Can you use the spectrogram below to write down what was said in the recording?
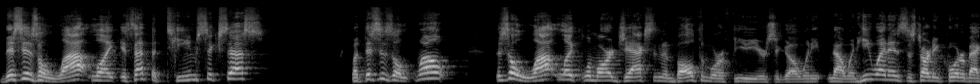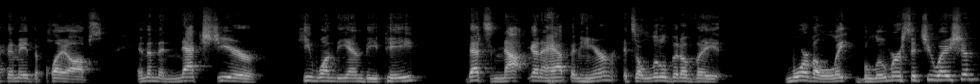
This is a lot like, it's not the team success, but this is a, well, this is a lot like Lamar Jackson in Baltimore a few years ago when he, now, when he went as the starting quarterback, they made the playoffs. And then the next year, he won the MVP. That's not going to happen here. It's a little bit of a more of a late bloomer situation.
